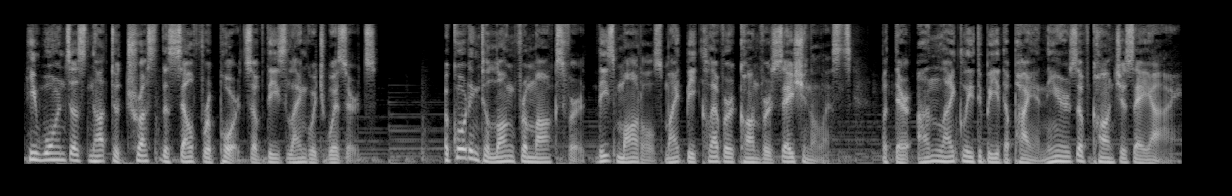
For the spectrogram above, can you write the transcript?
He warns us not to trust the self-reports of these language wizards. According to Long from Oxford, these models might be clever conversationalists, but they're unlikely to be the pioneers of conscious AI.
